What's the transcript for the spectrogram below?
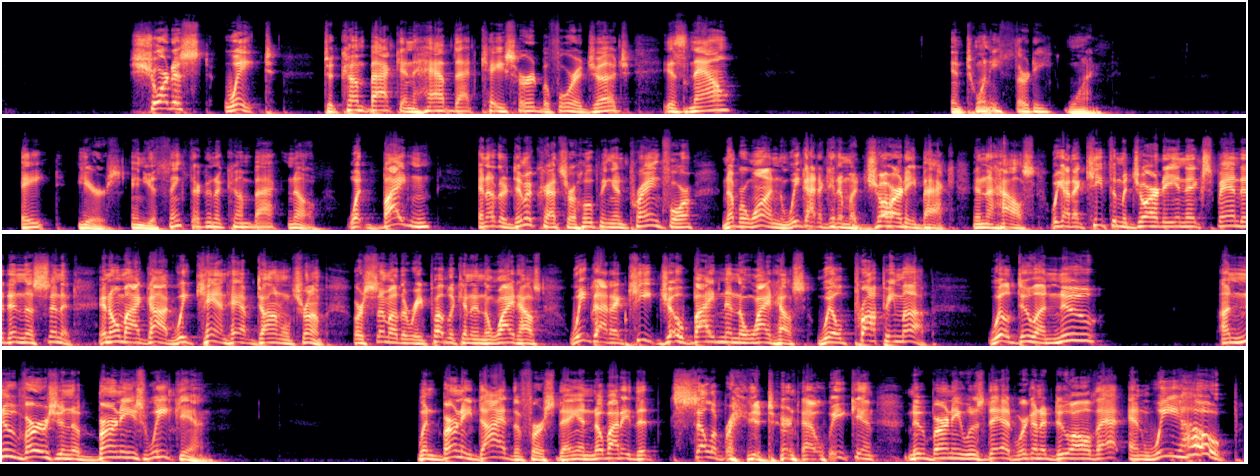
shortest wait to come back and have that case heard before a judge is now in 2031. Eight years. And you think they're going to come back? No. What Biden and other Democrats are hoping and praying for. Number one, we got to get a majority back in the House. We got to keep the majority and expand it in the Senate. And oh my God, we can't have Donald Trump or some other Republican in the White House. We've got to keep Joe Biden in the White House. We'll prop him up. We'll do a new a new version of Bernie's weekend when Bernie died the first day and nobody that celebrated during that weekend knew Bernie was dead. We're going to do all that. And we hope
